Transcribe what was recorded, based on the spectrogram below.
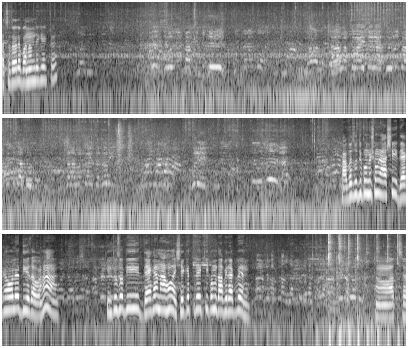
আচ্ছা তাহলে বানান দেখি একটা। আবার যদি কোনো সময় আসি, দেখা হলে দিয়ে দাও হ্যাঁ? কিন্তু যদি দেখা না হয়, সেক্ষেত্রে কি কোনো দাবি রাখবেন? আচ্ছা।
